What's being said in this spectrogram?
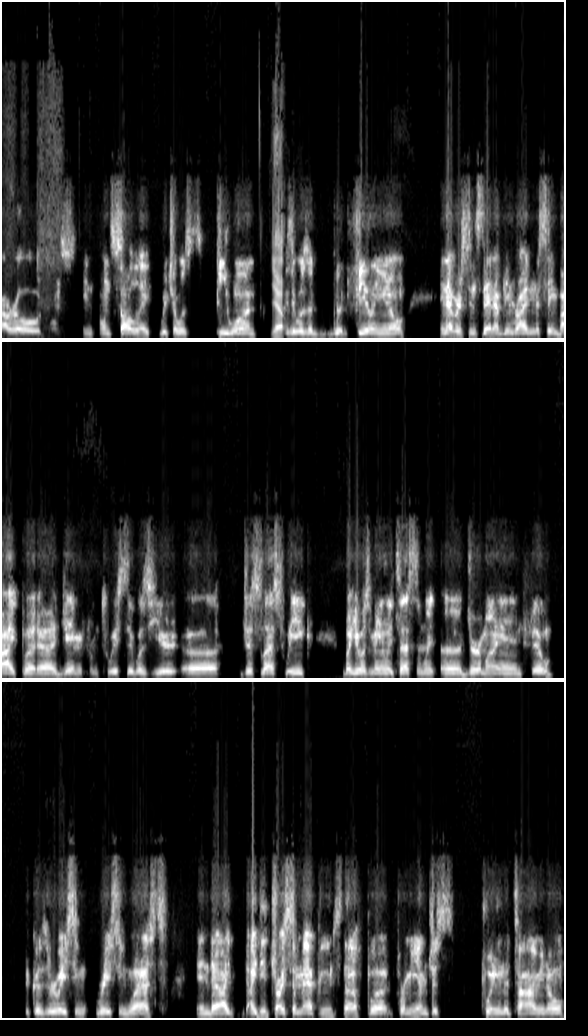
I rode on in, on Salt Lake, which I was P1. Yeah, because it was a good feeling, you know. And ever since then, I've been riding the same bike. But uh, Jamie from Twisted was here uh, just last week, but he was mainly testing with uh, Germa and Phil because they're racing racing west. And uh, I I did try some mapping stuff, but for me, I'm just putting the time, you know,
